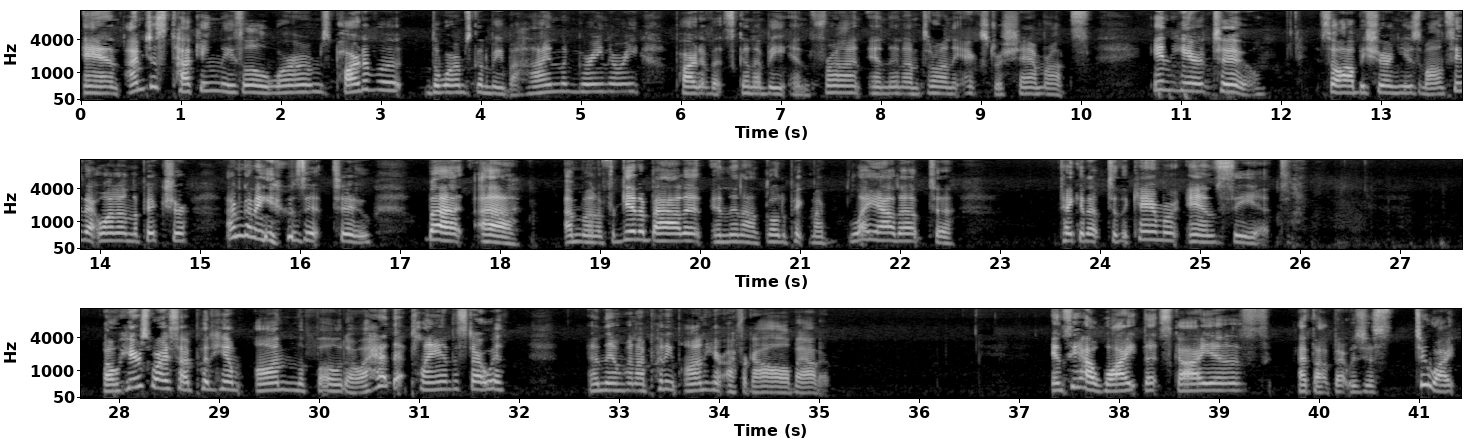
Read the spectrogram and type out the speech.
And I'm just tucking these little worms. Part of it, the worm's going to be behind the greenery. Part of it's going to be in front. And then I'm throwing the extra shamrocks in here too. So I'll be sure and use them all. And see that one on the picture? I'm going to use it too. But uh, I'm going to forget about it. And then I'll go to pick my layout up to take it up to the camera and see it. Oh, here's where I said I put him on the photo. I had that plan to start with. And then when I put him on here, I forgot all about it. And see how white that sky is? I thought that was just too white.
